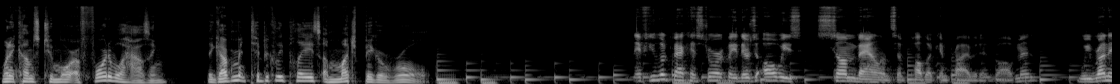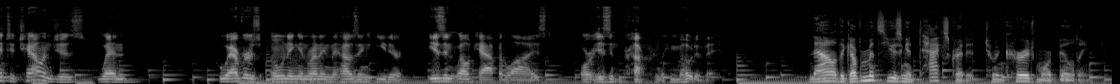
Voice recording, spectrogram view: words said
When it comes to more affordable housing, the government typically plays a much bigger role if you look back historically, there's always some balance of public and private involvement. We run into challenges when whoever's owning and running the housing either isn't well capitalized or isn't properly motivated. Now, the government's using a tax credit to encourage more building.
